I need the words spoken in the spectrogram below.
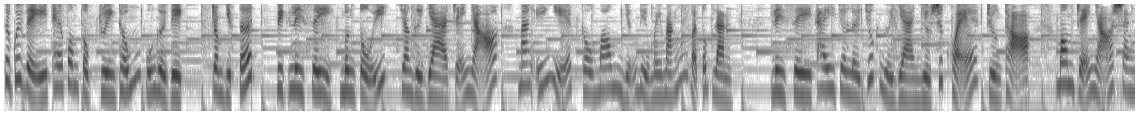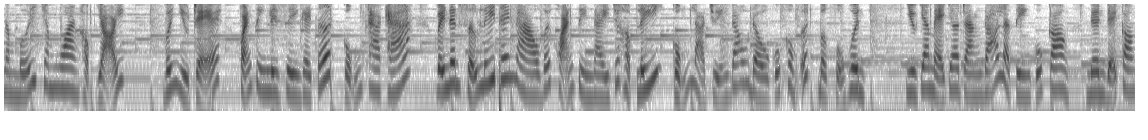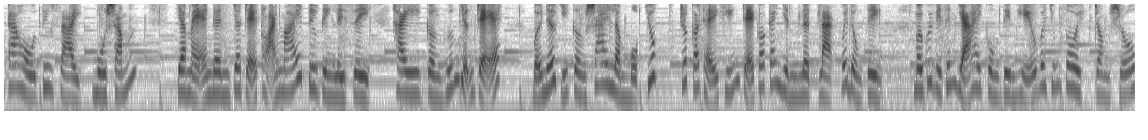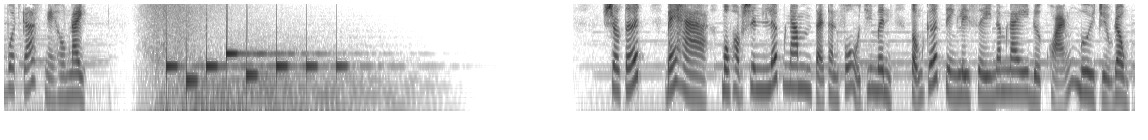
Thưa quý vị, theo phong tục truyền thống của người Việt, trong dịp Tết, việc lì xì, mừng tuổi cho người già trẻ nhỏ mang ý nghĩa cầu mong những điều may mắn và tốt lành. Lì xì thay cho lời chúc người già nhiều sức khỏe, trường thọ, mong trẻ nhỏ sang năm mới chăm ngoan học giỏi. Với nhiều trẻ, khoản tiền lì xì ngày Tết cũng kha khá, vậy nên xử lý thế nào với khoản tiền này cho hợp lý cũng là chuyện đau đầu của không ít bậc phụ huynh. Nhiều cha mẹ cho rằng đó là tiền của con nên để con tha hồ tiêu xài, mua sắm. Cha mẹ nên cho trẻ thoải mái tiêu tiền lì xì hay cần hướng dẫn trẻ, bởi nếu chỉ cần sai lầm một chút rất có thể khiến trẻ có cái nhìn lệch lạc với đồng tiền. Mời quý vị thính giả hãy cùng tìm hiểu với chúng tôi trong số podcast ngày hôm nay. Sau Tết, Bé Hà, một học sinh lớp 5 tại thành phố Hồ Chí Minh, tổng kết tiền lì xì năm nay được khoảng 10 triệu đồng.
